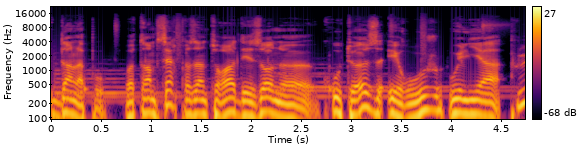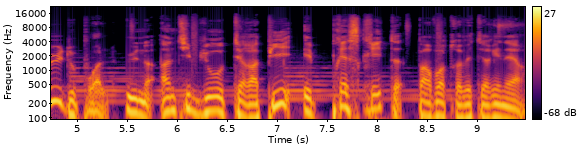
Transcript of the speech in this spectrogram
dans la peau. Votre hamster présentera des zones euh, croûteuses et rouges où il n'y a plus de poils. Une antibiothérapie est prescrite par votre vétérinaire.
